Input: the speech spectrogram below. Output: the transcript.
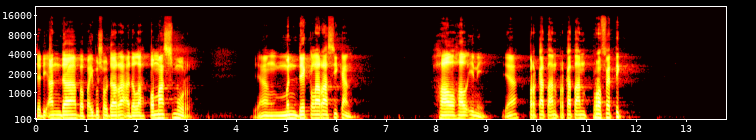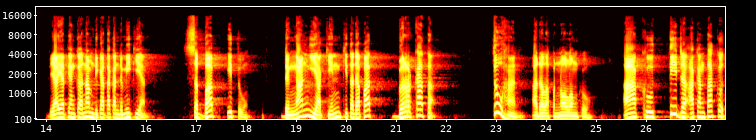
Jadi Anda, Bapak Ibu Saudara adalah pemasmur yang mendeklarasikan hal-hal ini, ya perkataan-perkataan profetik. Di ayat yang ke-6 dikatakan demikian. Sebab itu dengan yakin kita dapat berkata, Tuhan adalah penolongku. Aku tidak akan takut.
